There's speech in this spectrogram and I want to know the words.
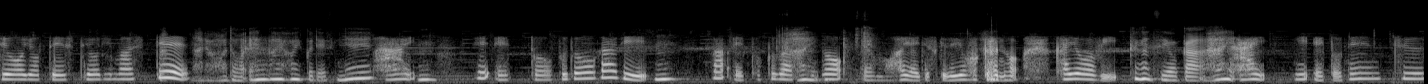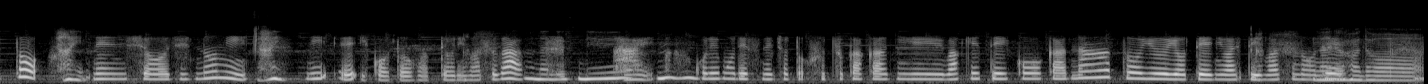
施を予定しておりまして、なるほど。園外保育ですね。はい。うん。で、えっと、ぶどう狩りうん、が、えっと、9月の、えもう早いですけど、8日の火曜日、9月8日。はい。はい、に、えっと、年中とはい。年少時のみはい。に、え行こうと思っておりますがそ、うなんですね。はい、これもですね、ちょっと2日間に分けていこうかなという予定にはしていますので、なるほど。わ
